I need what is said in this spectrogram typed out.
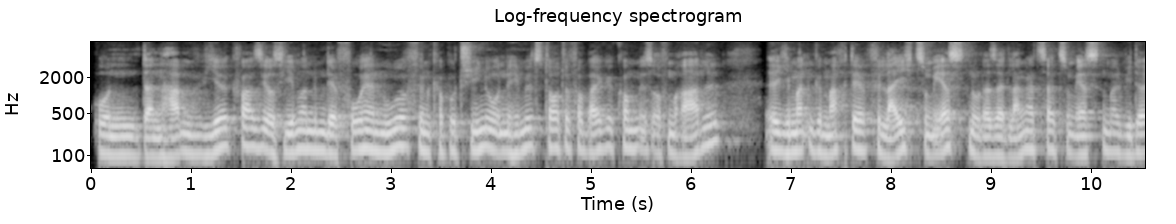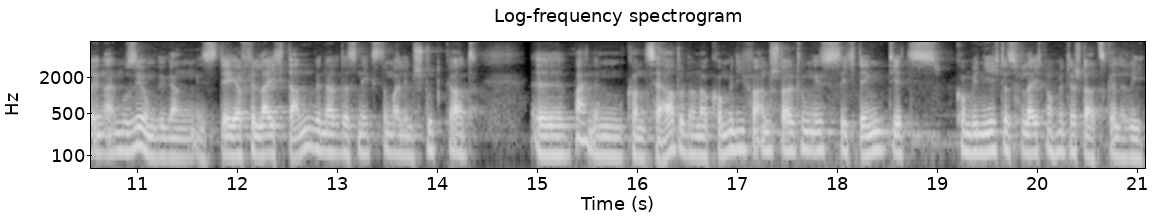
Und dann haben wir quasi aus jemandem, der vorher nur für ein Cappuccino und eine Himmelstorte vorbeigekommen ist auf dem Radl, äh, jemanden gemacht, der vielleicht zum ersten oder seit langer Zeit zum ersten Mal wieder in ein Museum gegangen ist, der ja vielleicht dann, wenn er das nächste Mal in Stuttgart äh, bei einem Konzert oder einer Comedy-Veranstaltung ist, sich denkt, jetzt kombiniere ich das vielleicht noch mit der Staatsgalerie.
